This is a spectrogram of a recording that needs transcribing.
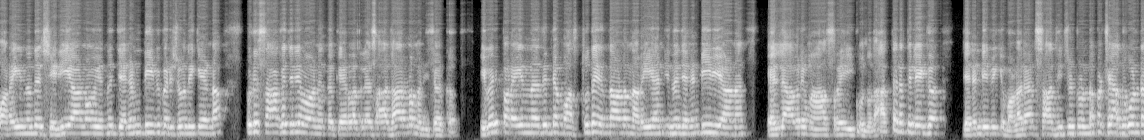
പറയുന്നത് ശരിയാണോ എന്ന് ജനം ടി വി പരിശോധിക്കേണ്ട ഒരു സാഹചര്യമാണ് ഇന്ന് കേരളത്തിലെ സാധാരണ മനുഷ്യർക്ക്. ഇവർ പറയുന്നതിന്റെ വസ്തുത എന്താണെന്ന് അറിയാൻ ഇന്ന് ജനം ടി വിയാണ് എല്ലാവരും ആശ്രയിക്കുന്നത്. അത്തരത്തിലേക്ക് ജനം ടി വിക്ക് വളരാൻ സാധിച്ചിട്ടുണ്ട്. പക്ഷെ അതുകൊണ്ട്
